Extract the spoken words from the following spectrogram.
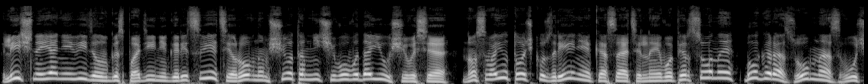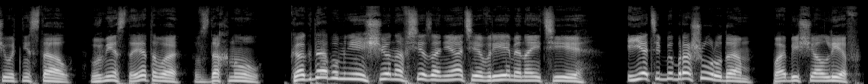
Лично я не видел в господине Горецвете ровным счетом ничего выдающегося, но свою точку зрения касательно его персоны благоразумно озвучивать не стал. Вместо этого вздохнул. «Когда бы мне еще на все занятия время найти?» «Я тебе брошюру дам», — пообещал Лев.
